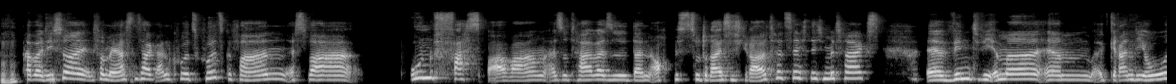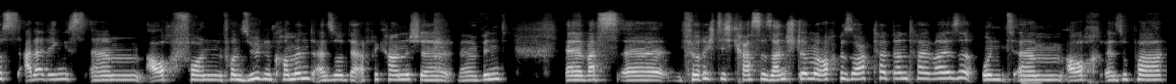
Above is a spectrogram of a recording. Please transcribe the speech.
Mhm. Aber diesmal vom ersten Tag an kurz, kurz gefahren. Es war unfassbar warm, also teilweise dann auch bis zu 30 Grad tatsächlich mittags. Äh, Wind wie immer ähm, grandios, allerdings ähm, auch von, von Süden kommend, also der afrikanische äh, Wind äh, was äh, für richtig krasse Sandstürme auch gesorgt hat dann teilweise und ähm, auch äh, super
